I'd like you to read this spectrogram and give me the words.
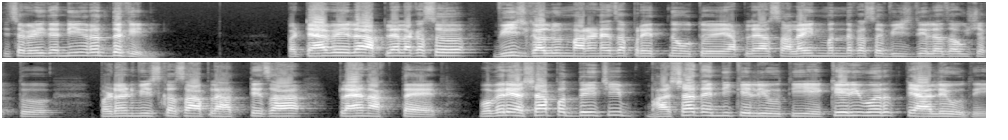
ती सगळी त्यांनी रद्द केली. पण त्यावेळेला आपल्याला कसं विष घालून मारण्याचा प्रयत्न होतोय आपल्या सलाईनमधनं कसं विष दिलं जाऊ शकतं फडणवीस कसा आपल्या हत्येचा प्लॅन आखतायत वगैरे अशा पद्धतीची भाषा त्यांनी केली होती एकेरीवर ते आले होते.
